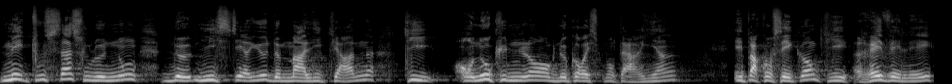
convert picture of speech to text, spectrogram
mais tout ça sous le nom mystérieux de Malikan, qui en aucune langue ne correspond à rien, et par conséquent qui révélait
